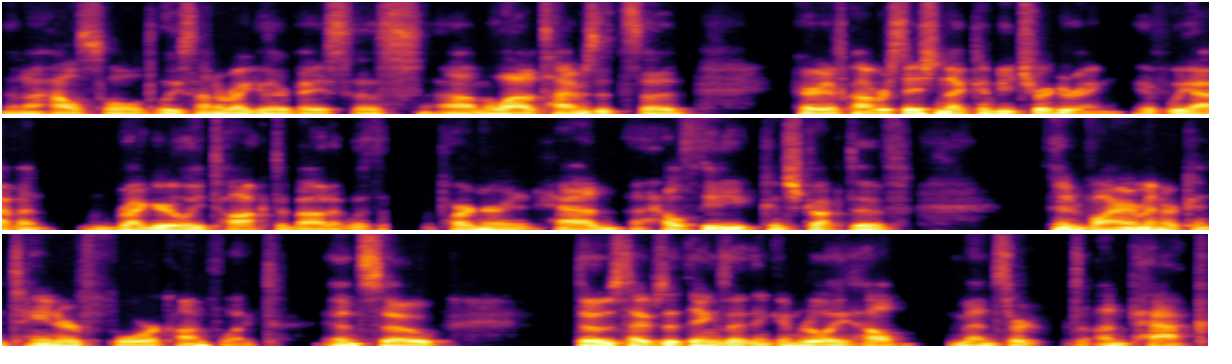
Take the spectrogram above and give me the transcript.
in a household at least on a regular basis. Um, a lot of times it's a area of conversation that can be triggering if we haven't regularly talked about it with a partner and had a healthy, constructive environment or container for conflict. And so those types of things I think can really help men start to unpack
